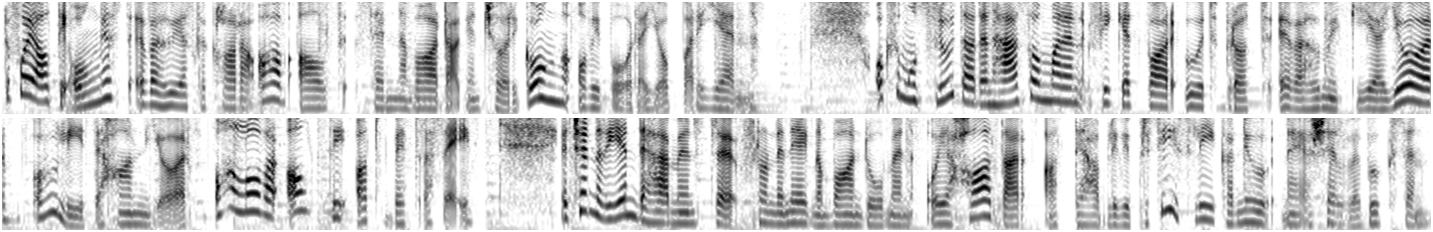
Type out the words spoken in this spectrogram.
Då får jag alltid ångest över hur jag ska klara av allt sen när vardagen kör igång och vi båda jobbar igen. Också mot slutet av den här sommaren fick jag ett par utbrott över hur mycket jag gör och hur lite han gör. Och han lovar alltid att bättra sig. Jag känner igen det här mönstret från den egna barndomen och jag hatar att det har blivit precis lika nu när jag själv är vuxen.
